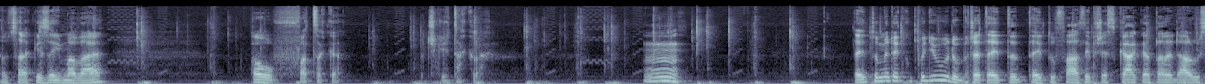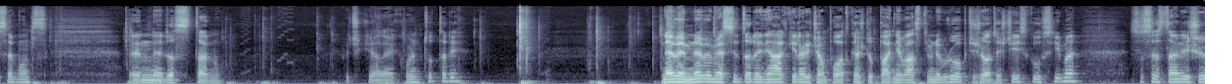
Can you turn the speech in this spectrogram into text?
Docela taky zajímavé. Oh, facaka. Počkej, takhle. Hmm. Tady to mi jde ku podivu dobře, tady, to, tady tu fázi přeskákat, ale dál už se moc eh, nedostanu. Počkej, ale jak on to tady... Nevím, nevím, jestli to jde nějak jinak jumpovat, každopádně vás tím nebudu obtěžovat, ještě ji zkusíme. Co se stane, když eh,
